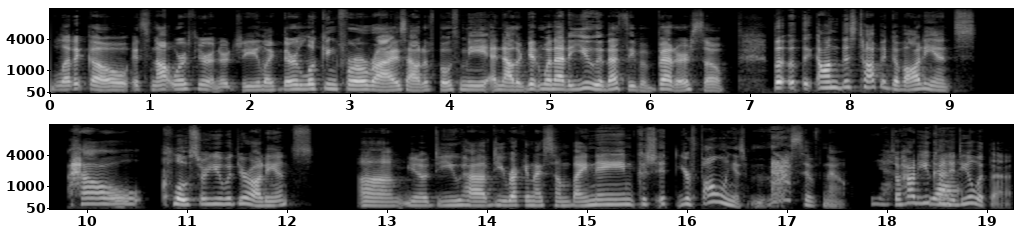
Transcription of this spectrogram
let it go. It's not worth your energy. Like they're looking for a rise out of both me, and now they're getting one out of you, and that's even better. So, but uh, on this topic of audience, how close are you with your audience? Um, you know, do you have? Do you recognize some by name? Because your following is massive now. yeah. So how do you kind of deal with that?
